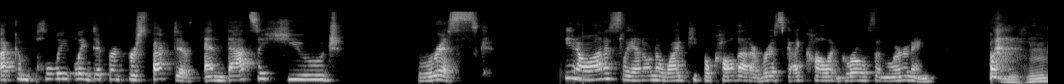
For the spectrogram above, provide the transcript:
a completely different perspective. And that's a huge risk. You know, honestly, I don't know why people call that a risk. I call it growth and learning. Mm-hmm.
